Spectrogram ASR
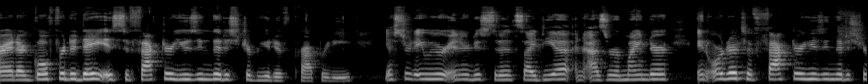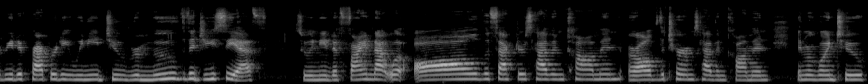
Alright, our goal for today is to factor using the distributive property. Yesterday we were introduced to this idea, and as a reminder, in order to factor using the distributive property, we need to remove the GCF. So we need to find out what all of the factors have in common, or all of the terms have in common. Then we're going to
